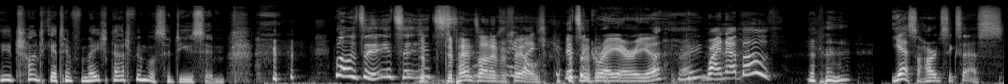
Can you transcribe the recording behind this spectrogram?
Are you trying to get information out of him or seduce him? Well, it's a it's a D- it's depends on if it fails. it's a gray area, right? Why not both? Yes, a hard success.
